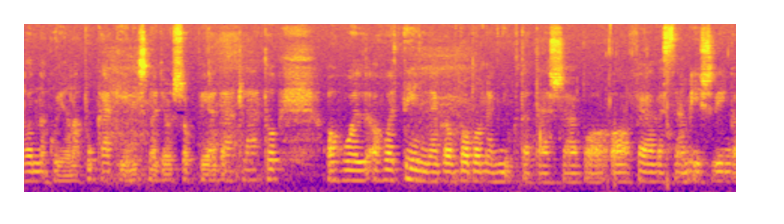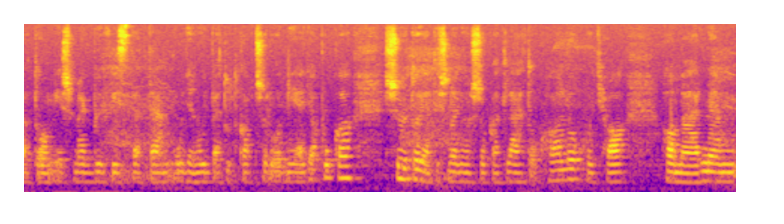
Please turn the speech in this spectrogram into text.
vannak olyan apukák, én is nagyon sok példát látok, ahol, ahol tényleg a baba megnyugtatásába a felveszem és ringatom és megbűfisztetem, ugyanúgy be tud kapcsolódni egy apuka, sőt olyat is nagyon sokat látok, hallok, hogyha ha már nem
